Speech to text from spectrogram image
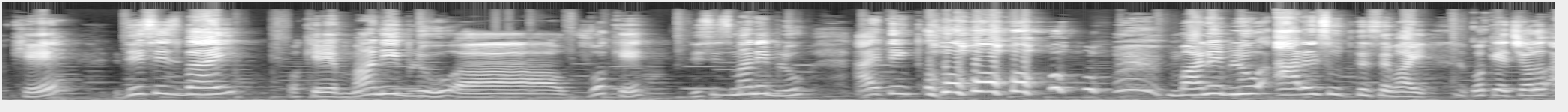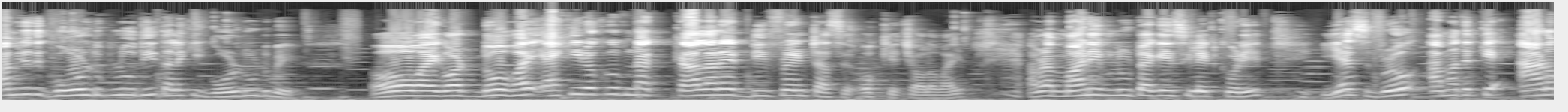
Okay this is bye okay money blue okay this is money blue I think oh money blue আর এস উঠতেছে ভাই। ওকে চলো, আমি যদি গোল্ড ব্লু দিই, তাহলে কি গোল্ড উঠবে? ও মাই গড নো ভাই, একই রকম না কালারের ডিফারেন্ট আছে। ওকে চলো ভাই, আমরা মানি ব্লুটাকেই সিলেক্ট করি। ইয়েস ব্রো আমাদেরকে আরও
